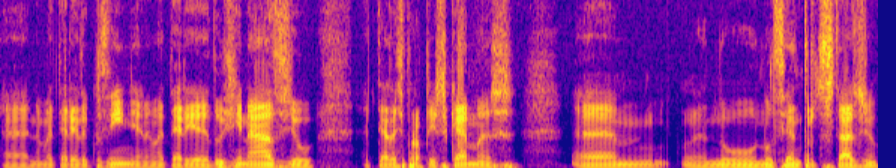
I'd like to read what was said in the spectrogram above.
ah, na matéria da cozinha, na matéria do ginásio, até das próprias camas no, no centro de estágio.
